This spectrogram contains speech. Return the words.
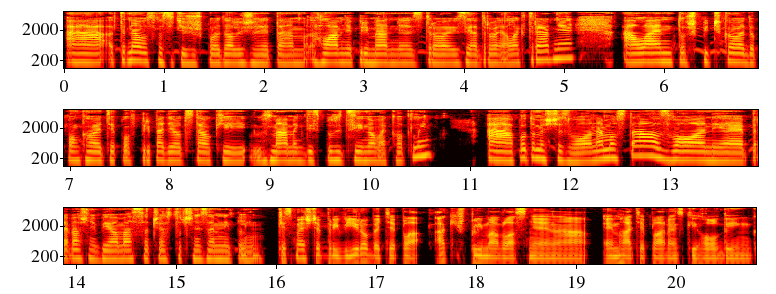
A Trnavu sme si tiež už povedali, že je tam hlavne primárne zdroj z jadrovej elektrárne a len to špičkové doplnkové teplo v prípade odstavky máme k dispozícii nové kotly. A potom ešte zvolen nám ostal. Zvolen je prevažne biomasa, čiastočne zemný plyn. Keď sme ešte pri výrobe tepla, aký vplyv má vlastne na MH Teplárenský holding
